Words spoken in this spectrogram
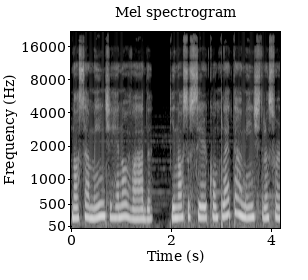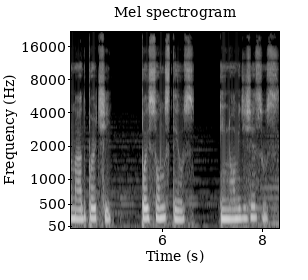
nossa mente renovada e nosso ser completamente transformado por Ti, pois somos Teus. Em nome de Jesus.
